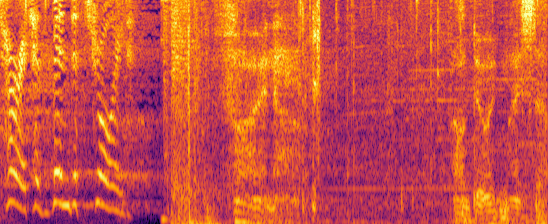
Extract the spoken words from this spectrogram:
turret has been destroyed. Fine. I'll do it myself.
